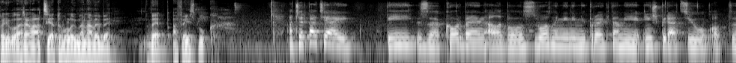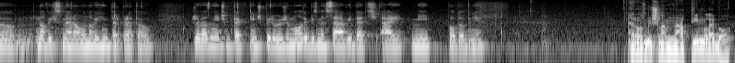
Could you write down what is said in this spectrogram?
To nebola relácia, to bolo iba na webe. Web a Facebook. A čerpáte aj ty z Corben alebo s rôznymi inými projektami inšpiráciu od uh, nových smerov, nových interpretov? Že vás niečím tak inšpirujú, že mohli by sme sa vydať aj my podobne? Rozmýšľam nad tým, lebo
